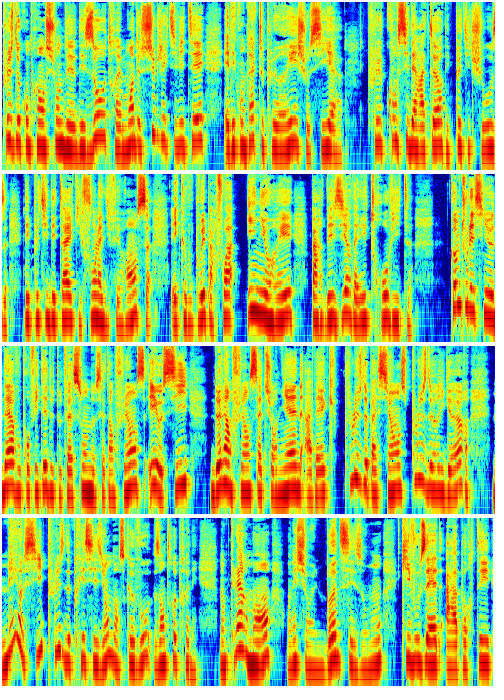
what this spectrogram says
plus de compréhension des autres, moins de subjectivité et des contacts plus riches aussi euh, plus considérateur des petites choses, des petits détails qui font la différence et que vous pouvez parfois ignorer par désir d'aller trop vite. Comme tous les signes d'air, vous profitez de toute façon de cette influence et aussi de l'influence saturnienne avec plus de patience, plus de rigueur, mais aussi plus de précision dans ce que vous entreprenez. Donc clairement, on est sur une bonne saison qui vous aide à apporter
